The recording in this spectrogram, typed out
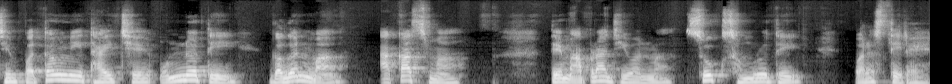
જેમ પતંગની થાય છે ઉન્નતિ ગગનમાં, આકાશમાં, તેમ આપણા જીવનમાં સુખ સમૃદ્ધિ વરસતી રહે.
